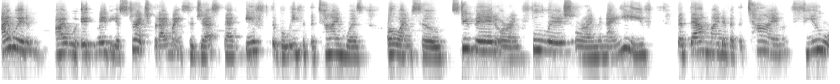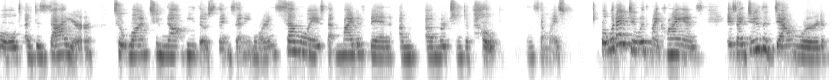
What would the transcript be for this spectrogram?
I would I would it may be a stretch, but I might suggest that if the belief at the time was, oh, I'm so stupid, or I'm foolish, or I'm naive, that that might have at the time fueled a desire to want to not be those things anymore. In some ways, that might have been a, a merchant of hope in some ways. But what I do with my clients is I do the downward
